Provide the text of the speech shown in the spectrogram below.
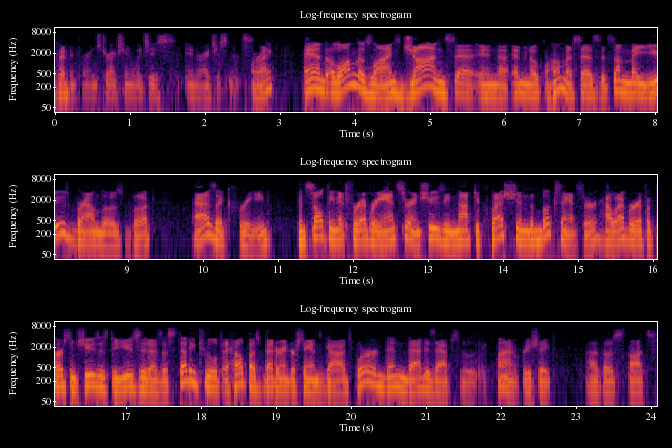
Okay. and for instruction, which is in righteousness. All right. And along those lines, John in uh, Edmond, Oklahoma says that some may use Brownlow's book as a creed, consulting it for every answer and choosing not to question the book's answer. However, if a person chooses to use it as a study tool to help us better understand God's Word, then that is absolutely fine. Appreciate uh, those thoughts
